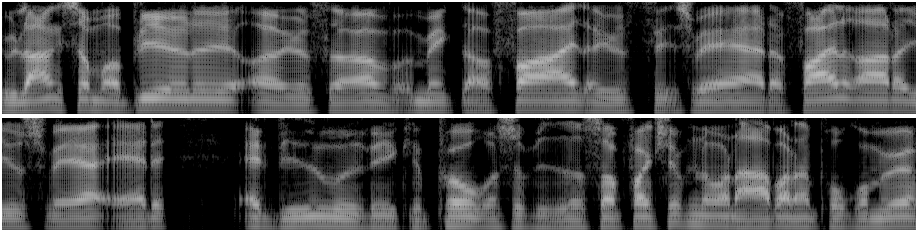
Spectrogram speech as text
jo langsommere bliver det, og jo større mængder af fejl, og jo sværere er der fejlretter, jo sværere er det at videreudvikle på osv. Så, videre. så for eksempel, når man arbejder med programmør,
